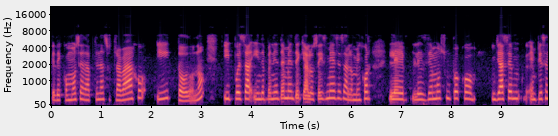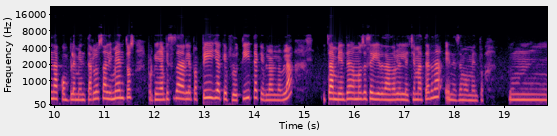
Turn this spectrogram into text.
de, cómo se adapten a su trabajo y todo, ¿no? Y pues independientemente que a los seis meses a lo mejor le, les demos un poco, ya se empiecen a complementar los alimentos, porque ya empiezas a darle papilla, que frutita, que bla, bla, bla. También tenemos de seguir dándole leche materna en ese momento. Mm,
